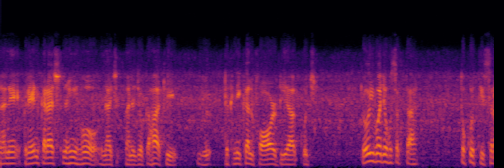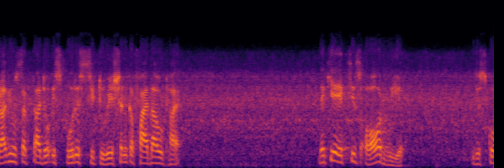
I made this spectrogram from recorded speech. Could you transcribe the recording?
यानी प्लेन क्रैश नहीं हो, मैंने जो कहा कि टेक्निकल फॉल्ट या कुछ कोई वजह हो सकता है तो कोई तीसरा भी हो सकता है जो इस पूरे सिचुएशन का फ़ायदा उठाए। देखिए, एक चीज़ और हुई है, जिसको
